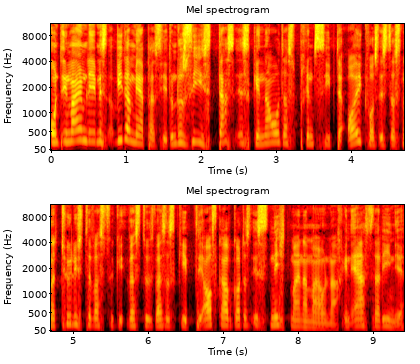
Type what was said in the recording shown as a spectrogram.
Und in meinem Leben ist wieder mehr passiert. Und du siehst, das ist genau das Prinzip. Der Eukos ist das Natürlichste, was, du, was, du, was es gibt. Die Aufgabe Gottes ist nicht meiner Meinung nach in erster Linie,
